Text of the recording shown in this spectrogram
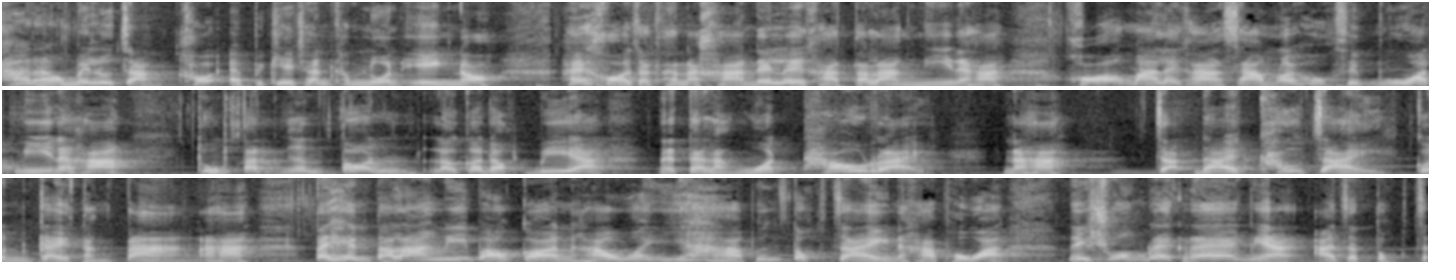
ถ้าเราไม่รู้จักเข้าแอปพลิเคชันคำนวณเองเนาะให้ขอจากธนาคารได้เลยค่ะ ตารางนี้นะคะ ขอออกมาเลยค่ะ 360 งวดนี้นะคะ ถูกตัดเงินต้นแล้วก็ดอกเบี้ย ในแต่ละงวดเท่าไหร่นะคะ จะได้เข้าใจกลไกต่างๆนะคะ แต่เห็นตารางนี้บอกก่อนนะคะว่าอย่าเพิ่งตกใจนะคะ เพราะว่าในช่วงแรกๆเนี่ยอาจจะตกใจ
